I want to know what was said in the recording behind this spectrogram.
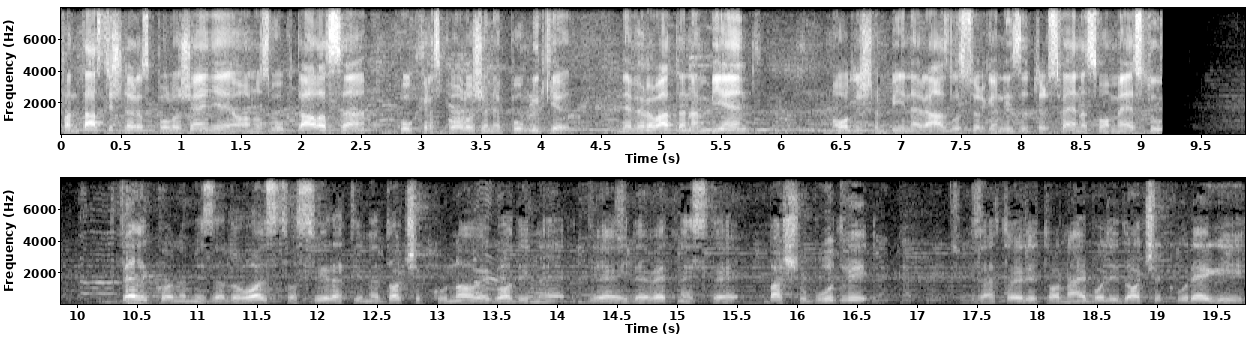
fantastično raspoloženje, ono zvuk talasa, huk raspoložene publike, neverovatan ambijent, odlična bina razglas, organizator, sve na svom mestu. Veliko nam je zadovoljstvo svirati na dočeku nove godine 2019. baš u Budvi, zato jer je to najbolji doček u regiji.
